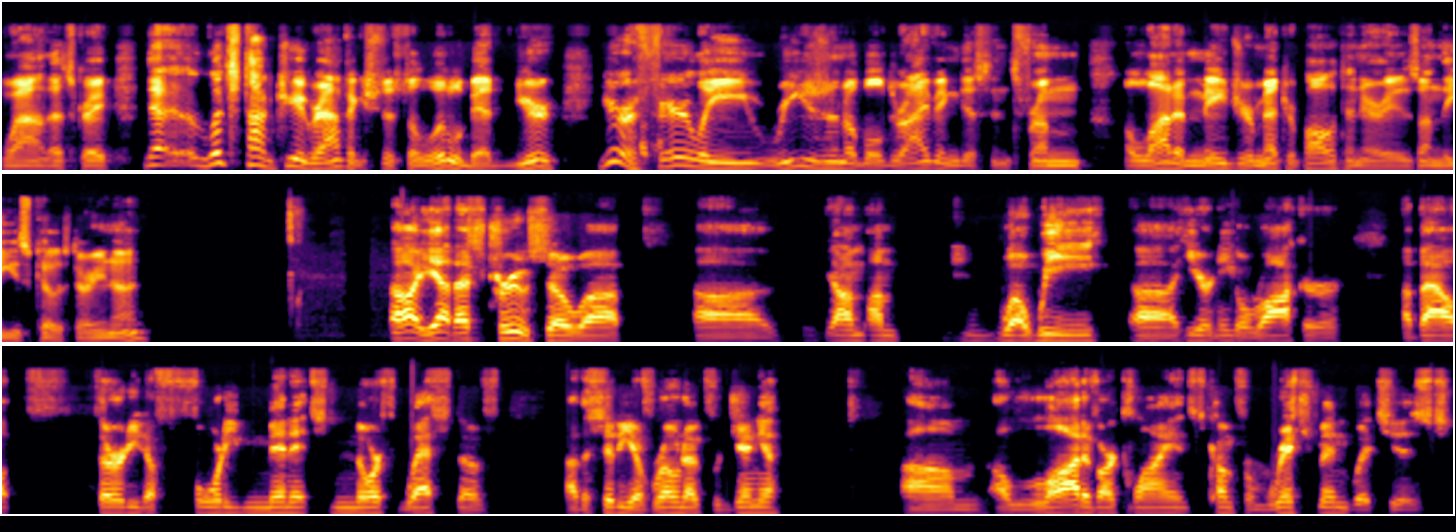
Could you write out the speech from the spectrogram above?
Wow, that's great. Now let's talk geographics just a little bit. You're you're a fairly reasonable driving distance from a lot of major metropolitan areas on the East Coast, are you not? Oh, uh, yeah, that's true. So, uh, uh, I'm, I'm, well, we uh, here in Eagle Rock are about 30 to 40 minutes northwest of uh, the city of Roanoke, Virginia. Um, a lot of our clients come from Richmond, which is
